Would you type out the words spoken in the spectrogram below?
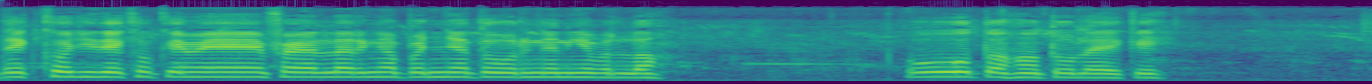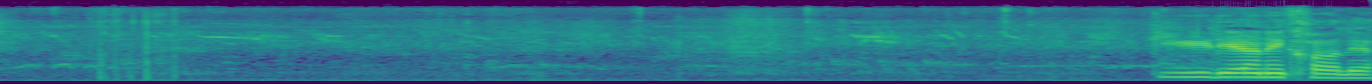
ਦੇਖੋ ਜੀ, ਦੇਖੋ ਕਿਵੇਂ ਫੈਲ ਰਹੀਆਂ ਪਈਆਂ, ਤੋਰੀਆਂ ਦੀਆਂ ਵੱਲਾਂ ਉਹ ਤਹਾਂ ਤੋਂ ਲੈ ਕੇ। ਕੀੜਿਆਂ ਨੇ ਖਾ ਲਿਆ।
